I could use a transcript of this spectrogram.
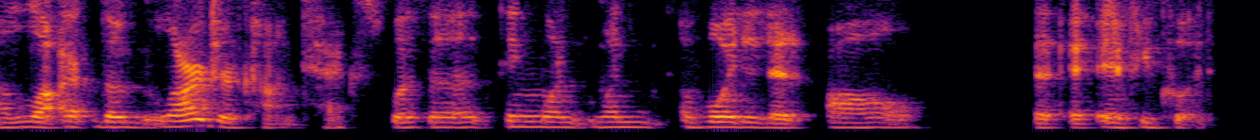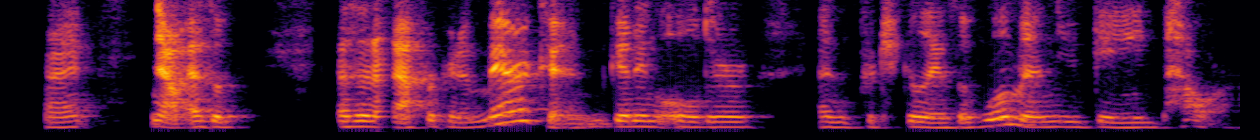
a lot, the larger context was a thing one, one avoided at all if you could, right? Now, as a as an African American, getting older, and particularly as a woman, you gain power.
